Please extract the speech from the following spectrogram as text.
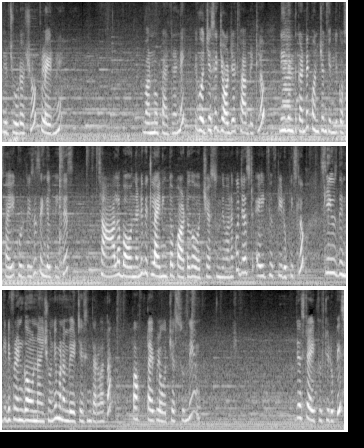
మీరు చూడొచ్చు ఫ్లేట్ని వన్ మో ప్యాటర్న్ అండి. ఇవి వచ్చేసి జార్జెట్ ఫ్యాబ్రిక్లో. నీళ్ళెంత కంటే కొంచెం కిందికి వస్తాయి కుర్తీస్ సింగిల్ పీసెస్. చాలా బాగుందండి. విత్ లైనింగ్తో పాటుగా వచ్చేస్తుంది మనకు. జస్ట్ ఎయిట్ ఫిఫ్టీ రూపీస్లో. స్లీవ్స్ దీనికి డిఫరెంట్గా ఉన్నాయి చూడండి. మనం వేర్ చేసిన తర్వాత పఫ్ టైప్లో వచ్చేస్తుంది. Just eight fifty rupees.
